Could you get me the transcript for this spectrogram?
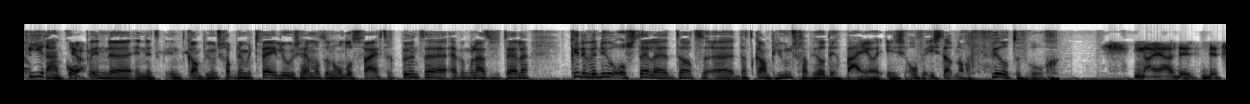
vier aan kop ja. in, de, in, het, in het kampioenschap. Nummer 2, Lewis Hamilton, 150 punten, heb ik me laten vertellen. Kunnen we nu al stellen dat dat kampioenschap heel dichtbij is? Of is dat nog veel te vroeg? Nou ja, dit, dit,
